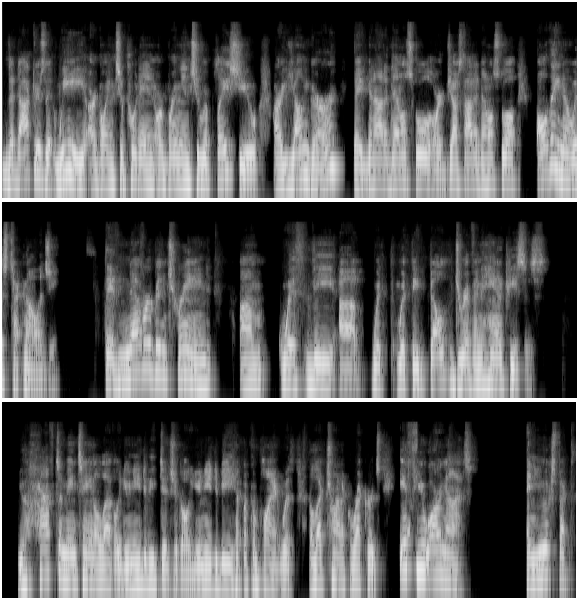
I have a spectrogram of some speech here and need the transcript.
the doctors that we are going to put in or bring in to replace you are younger. They've been out of dental school or just out of dental school. All they know is technology. They've never been trained um, with the uh, with with the belt driven handpieces you have to maintain a level. You need to be digital. You need to be HIPAA compliant with electronic records. If you are not, and you expect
